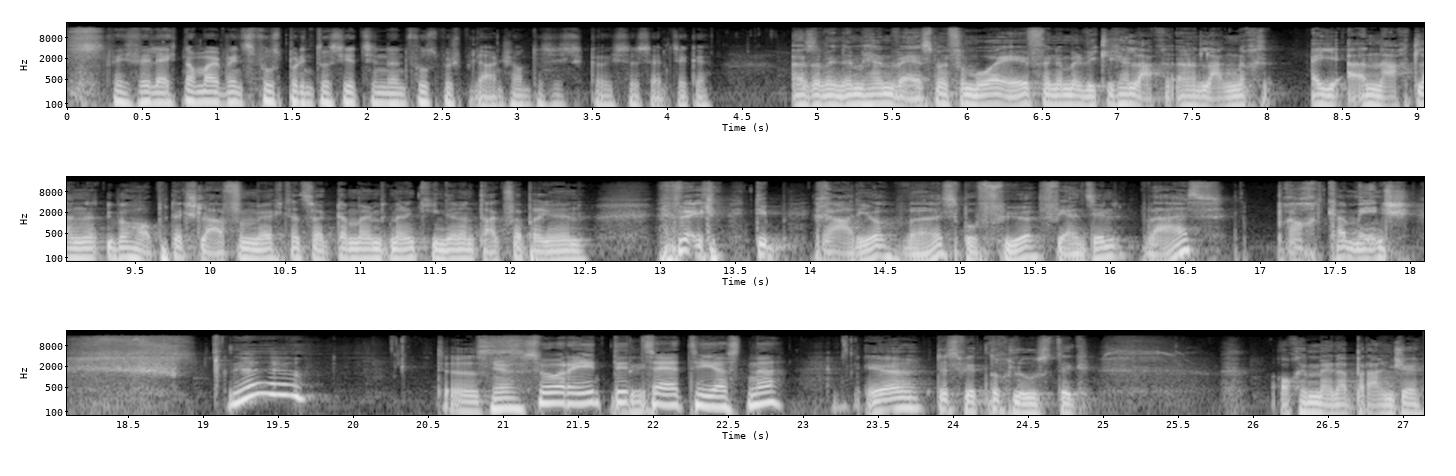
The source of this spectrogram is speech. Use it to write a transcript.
Vielleicht nochmal, wenn es Fußball interessiert, sind ein Fußballspiel anschauen. Das ist, glaube ich, das Einzige. Also wenn dem Herrn Weißmann vom ORF, wenn er mal wirklich eine, lang nach, eine Nacht lang überhaupt nicht schlafen möchte, dann sollte er mal mit meinen Kindern einen Tag verbringen. Weil die Radio, was? Wofür? Fernsehen, was? Braucht kein Mensch. Ja, ja. Das, Ja, so rennt die Zeit erst, ne? ja, das wird noch lustig. Auch in meiner Branche.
